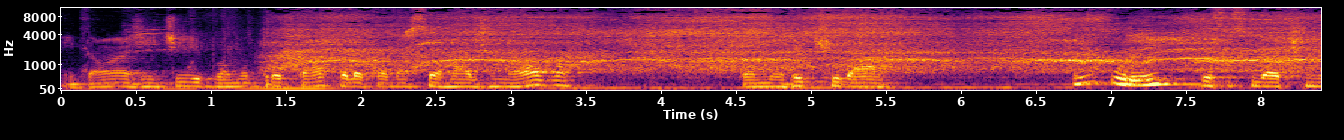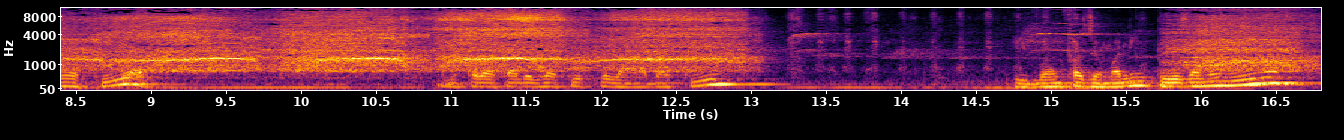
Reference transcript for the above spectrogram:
Então a gente vamos trocar, colocar uma serragem nova. Vamos retirar um por um desses filhotinhos aqui, ó. Colocar eles aqui. E vamos fazer uma limpeza no ninho.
